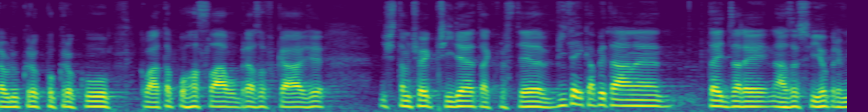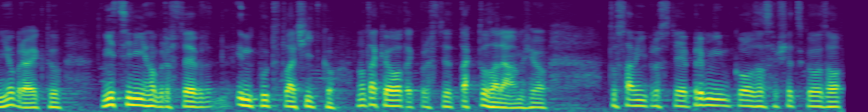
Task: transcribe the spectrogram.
opravdu krok po kroku taková ta pohaslá obrazovka, že když tam člověk přijde, tak prostě vítej kapitáne, teď zadej název svého prvního projektu. Nic jiného, prostě input, tlačítko. No tak jo, tak prostě tak to zadám, že jo. To samý prostě je první úkol, zase všecko to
